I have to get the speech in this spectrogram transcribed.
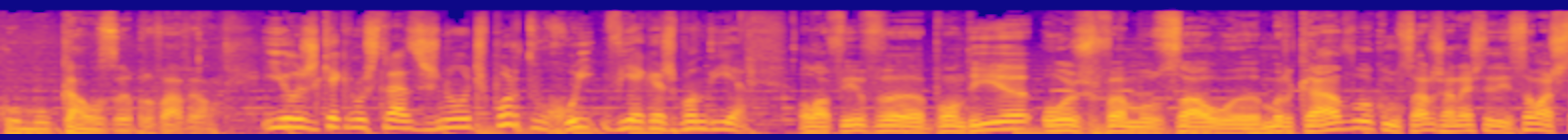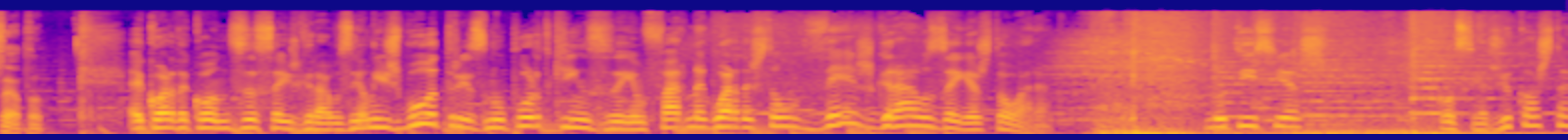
como causa provável. E hoje o que é que nos trazes no desporto? Rui Viegas, bom dia. Olá, Viva, bom dia. Hoje vamos ao eh, mercado, a começar já nesta edição às 7. Acorda com 16 graus em Lisboa, 13 no Porto, 15 em Faro. Na Guarda estão 10 graus a esta hora. Notícias com Sérgio Costa.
